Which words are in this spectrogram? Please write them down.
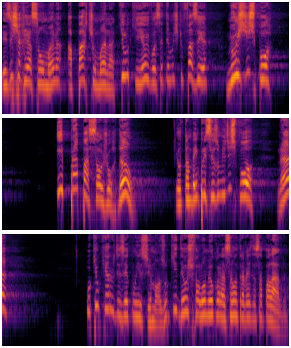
Existe a reação humana, a parte humana, aquilo que eu e você temos que fazer, nos dispor. E para passar o Jordão, eu também preciso me dispor, né? O que eu quero dizer com isso, irmãos? O que Deus falou no meu coração através dessa palavra?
